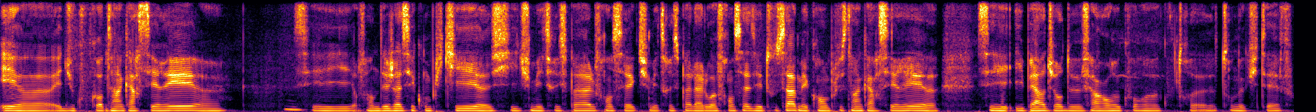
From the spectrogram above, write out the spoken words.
Euh, et, du coup, quand tu es incarcéré, euh, Mm. C'est, enfin, déjà, c'est compliqué euh, si tu maîtrises pas le français, que tu maîtrises pas la loi française et tout ça, mais quand en plus t'es incarcéré, euh, c'est hyper dur de faire un recours euh, contre ton OQTF.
